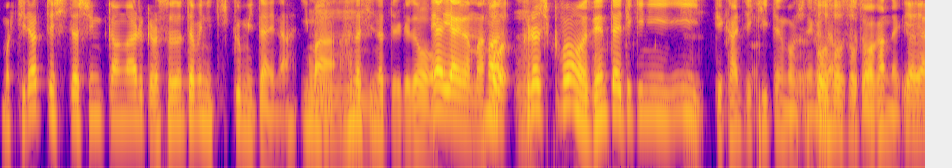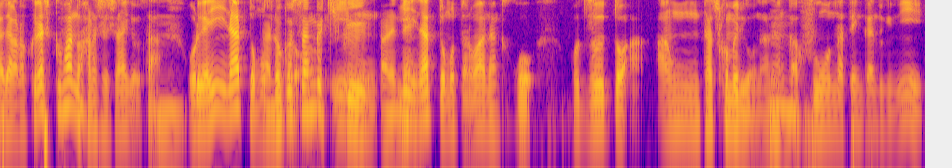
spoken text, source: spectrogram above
まあキラッとした瞬間があるからそのために聞くみたいな、今うん。話になってるけど、いやいやいや、まあまあそう、うん。クラシックファンは全体的にいいって感じで聞いてるのかもしれないから、そうそうそう。ちょっとわかんないけど。いやいや、だからクラシックファンの話はしないけどさ、うん。俺がいいなと思ったロコさんが聞くあれね。いいなと思ったのは、なんかこう、こうずーっとあ暗雲立ち込めるような、なんかうん不穏な展開の時に、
